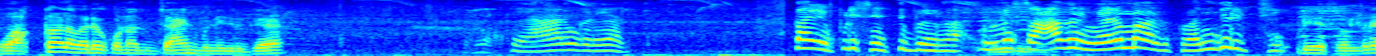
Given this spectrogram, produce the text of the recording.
உன் அக்கால வரை கொண்டாந்து ஜாயின் பண்ணியிருக்க? அக்கா எப்படி செத்து போயிடுவான் இன்னும் சாகிற நேரமா அதுக்கு வந்துருச்சு. அப்படியே சொல்ற?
